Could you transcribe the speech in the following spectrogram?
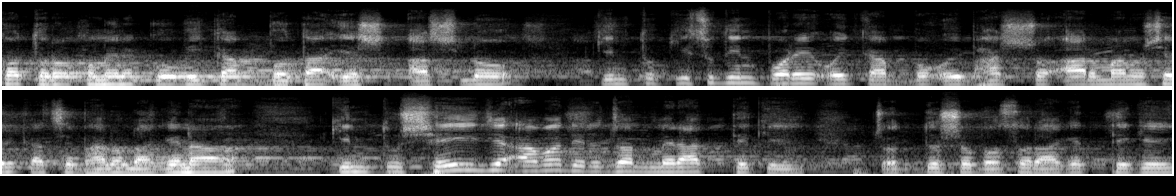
কত রকমের কবি কাব্যতা এস আসলো। কিন্তু কিছুদিন পরে ওই কাব্য, ওই ভাষ্য আর মানুষের কাছে ভালো লাগে না। কিন্তু সেই যে আমাদের জন্মের আগ থেকেই, চোদ্দশো বছর আগের থেকেই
